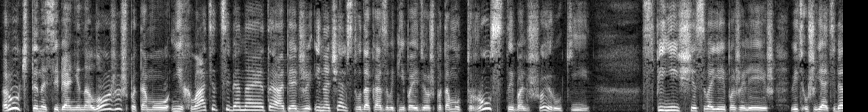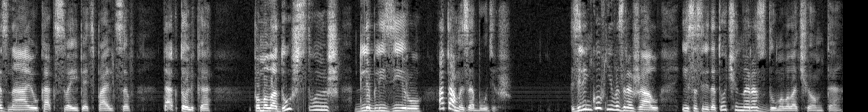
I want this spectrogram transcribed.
Руки ты на себя не наложишь, потому не хватит тебя на это, опять же и начальству доказывать не пойдешь, потому трус ты большой руки. Спинище своей пожалеешь, ведь уж я тебя знаю, как свои пять пальцев. Так только помолодушствуешь для близиру, а там и забудешь. Зеленков не возражал и сосредоточенно раздумывал о чем то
